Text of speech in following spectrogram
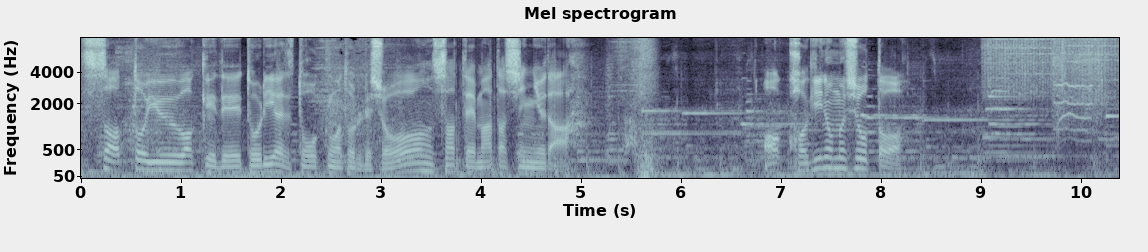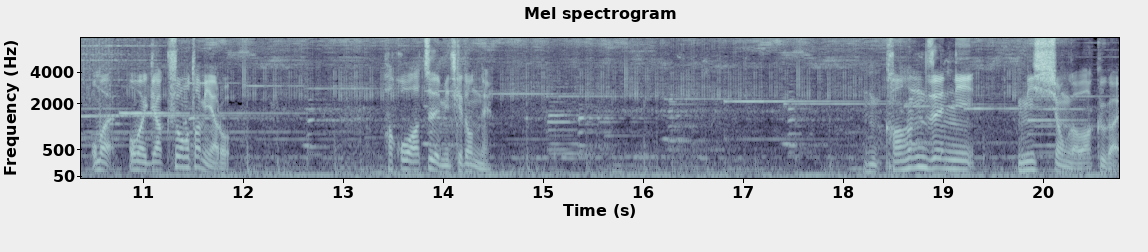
さあというわけでとりあえずトークンは取るでしょさてまた侵入だ。あ鍵の虫おったわ。お前お前逆走の民やろ。箱をあっちで見つけとんねん。完全にミッションが枠外。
